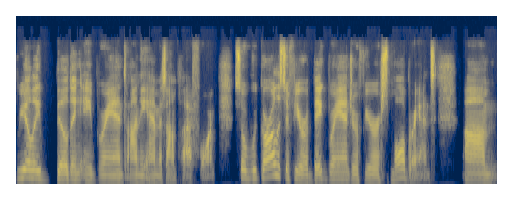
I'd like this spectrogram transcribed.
really building a brand on the Amazon platform. So, regardless if you're a big brand or if you're a small brand, um,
